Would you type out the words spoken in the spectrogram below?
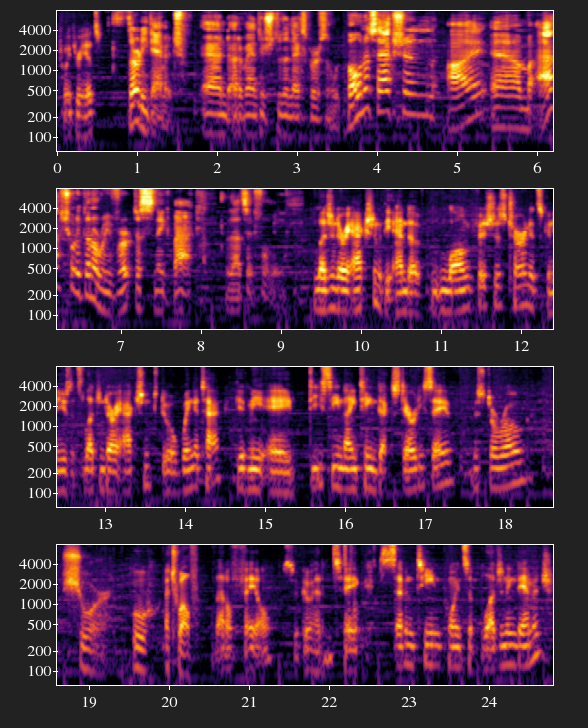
23 hits. 30 damage. And advantage to the next person. Bonus action, I am actually gonna revert the snake back. That's it for me. Legendary action at the end of Longfish's turn. It's going to use its legendary action to do a wing attack. Give me a DC 19 dexterity save, Mr. Rogue. Sure. Ooh, a 12. That'll fail. So go ahead and take 17 points of bludgeoning damage.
